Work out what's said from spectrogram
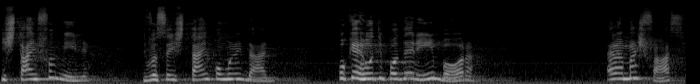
estar em família, de você estar em comunidade. Porque Ruth poderia ir embora. Era mais fácil.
